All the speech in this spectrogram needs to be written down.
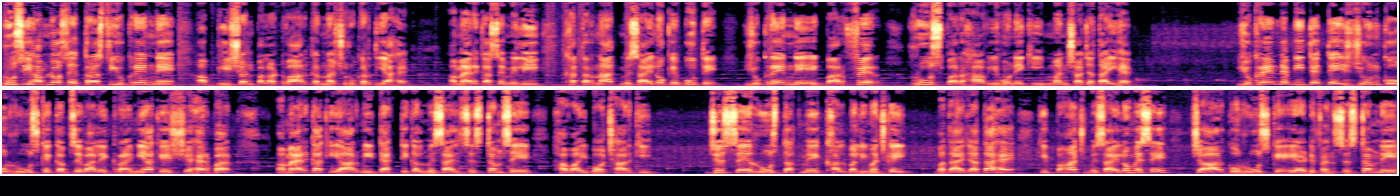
रूसी हमलों से त्रस्त यूक्रेन ने अब भीषण पलटवार करना शुरू कर दिया है। अमेरिका से मिली खतरनाक मिसाइलों के बूते यूक्रेन ने एक बार फिर रूस पर हावी होने की मंशा जताई है। यूक्रेन ने बीते 23 जून को रूस के कब्जे वाले क्राइमिया के शहर पर अमेरिका की आर्मी टैक्टिकल मिसाइल सिस्टम से हवाई बौछार की, जिससे रूस तक में खलबली मच गई। बताया जाता है कि पाँच मिसाइलों में से चार को रूस के एयर डिफेंस सिस्टम ने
